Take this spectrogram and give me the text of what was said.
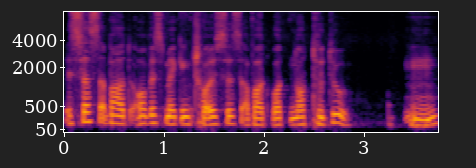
It's just about always making choices about what not to do. Mm -hmm.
